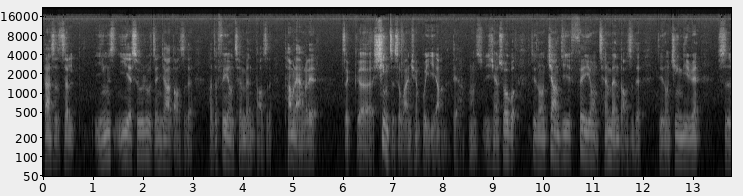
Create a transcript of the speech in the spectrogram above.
但是这营业收入增加导致的，还是费用成本导致的，他们两个的这个性质是完全不一样的，对啊。我们以前说过，这种降低费用成本导致的这种净利润是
